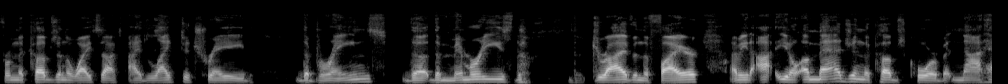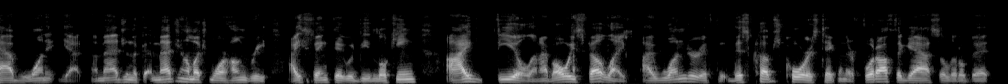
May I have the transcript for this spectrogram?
from the Cubs and the White Sox, I'd like to trade the brains, the the memories, the, the drive and the fire. I mean, I, you know, imagine the Cubs core, but not have won it yet. Imagine the imagine how much more hungry I think they would be looking. I feel, and I've always felt like, I wonder if this Cubs core has taken their foot off the gas a little bit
